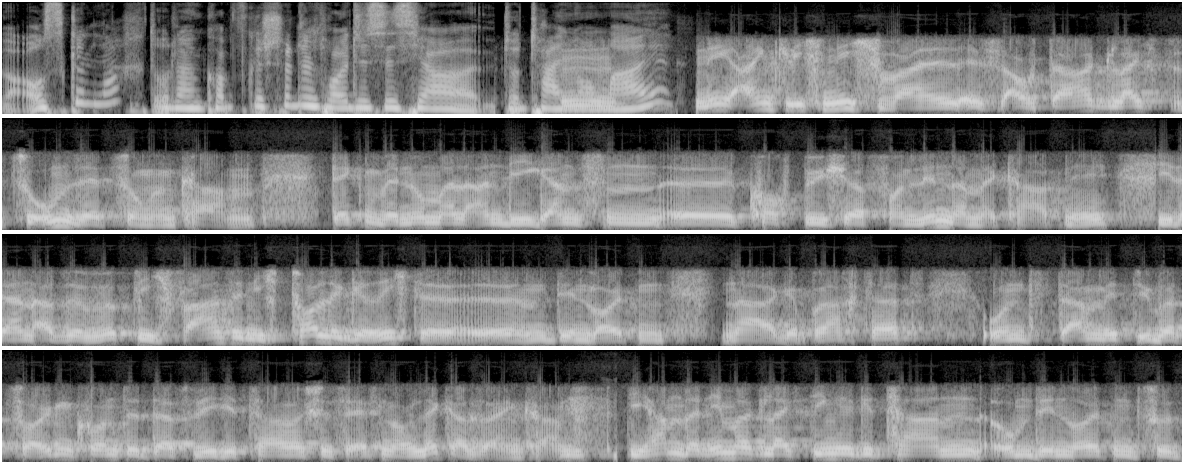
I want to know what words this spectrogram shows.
ausgelacht oder den Kopf geschüttelt? Heute ist es ja total mhm. normal. Nee, eigentlich nicht, weil es auch da gleich zu Umsetzungen kam. Denken wir nur mal an die ganzen äh, Kochbücher von Linda McCartney, die dann also wirklich wahnsinnig tolle Gerichte äh, den Leuten nahegebracht hat und damit überzeugen konnte, dass vegetarisches Essen auch lecker sein kann. Die haben dann immer gleich Dinge getan, um den Leuten zu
